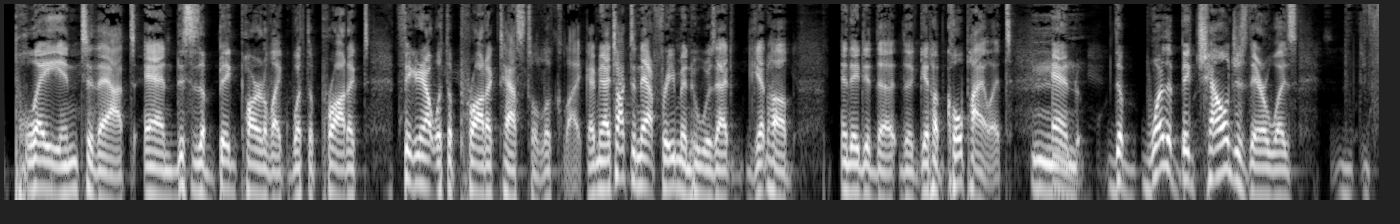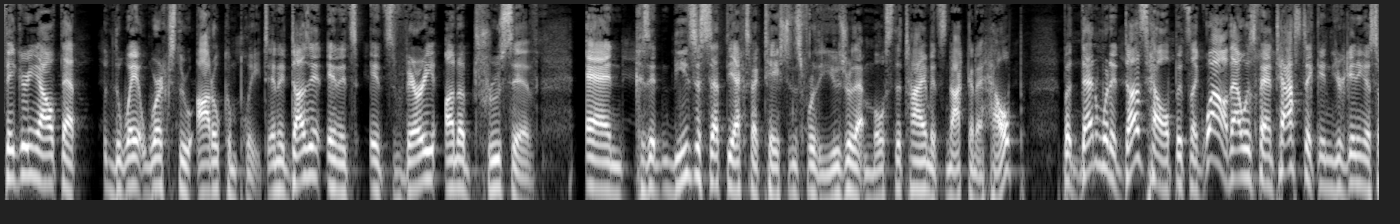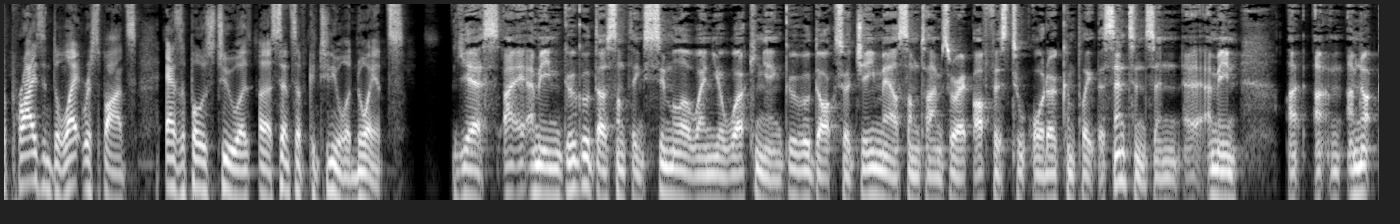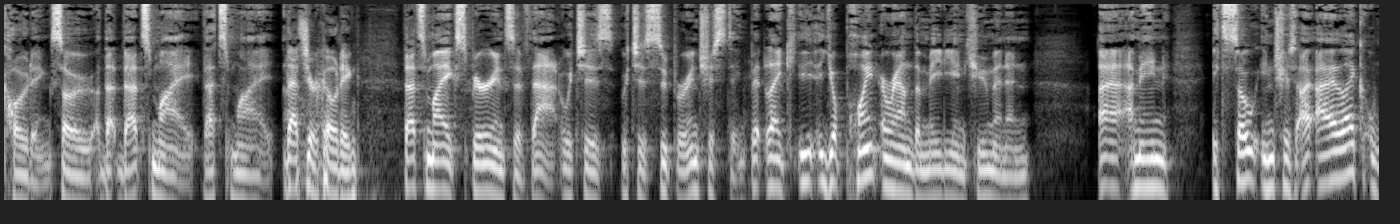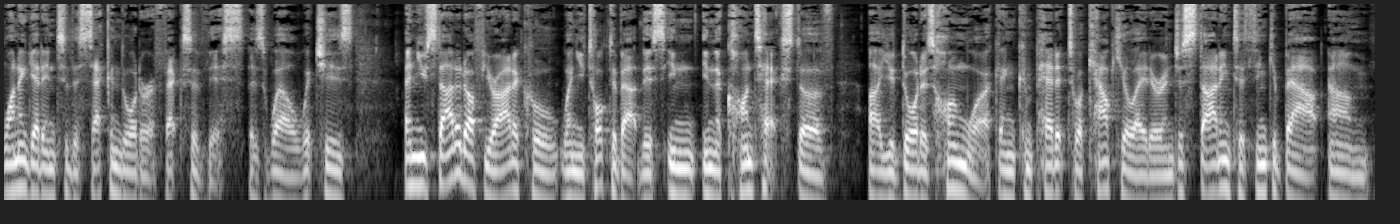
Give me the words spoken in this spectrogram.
play into that. And this is a big part of like what the product, figuring out what the product has to look like. I mean, I talked to Nat Friedman, who was at GitHub and they did the, the GitHub Copilot. Mm. And the, one of the big challenges there was figuring out that the way it works through autocomplete. And it doesn't and it's it's very unobtrusive. And because it needs to set the expectations for the user that most of the time it's not going to help. But then when it does help it's like wow that was fantastic. And you're getting a surprise and delight response as opposed to a, a sense of continual annoyance. Yes. I, I, mean, Google does something similar when you're working in Google Docs or Gmail sometimes where it offers to autocomplete the sentence. And uh, I mean, I, am not coding, so that that's my that's my that's um, your coding. That's my experience of that, which is which is super interesting. But like your point around the median human, and I, I mean, it's so interesting. I, I like want to get into the second order effects of this as well, which is, and you started off your article when you talked about this in in the context of uh, your daughter's homework and compared it to a calculator, and just starting to think about. Um,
